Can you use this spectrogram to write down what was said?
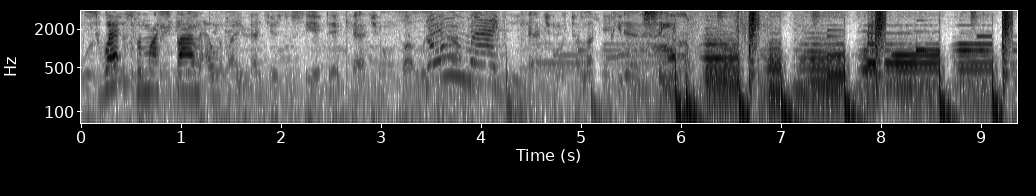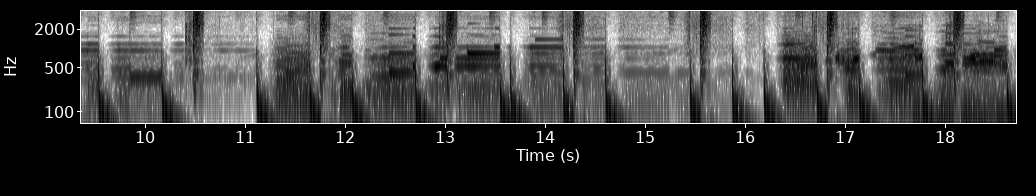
Sweat for my spam LT. Like just to see if they catch on. So laggy! Catch on to people see.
